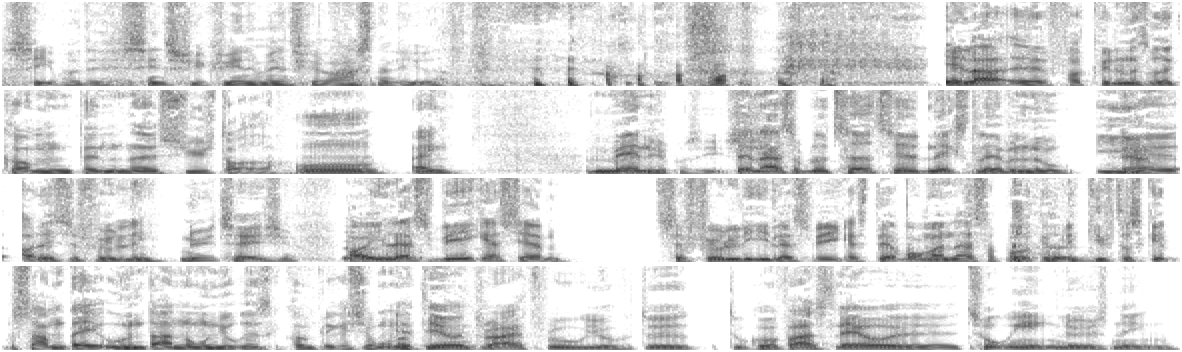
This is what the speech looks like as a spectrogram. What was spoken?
se på det sindssyge kvindemenneske resten af livet. Eller øh, for kvindernes vedkommende, den øh, syge stodder. Mm. Ikke? Men Lige den er altså blevet taget til et next level nu, i, Ja. øh, og det er selvfølgelig Ny etage. Og i Las Vegas, Jan. Selvfølgelig i Las Vegas. Der, hvor man altså både kan blive gift og skilt på samme dag, uden der er nogen juridiske komplikationer. Ja, det er jo en drive-through jo. Du, du kan faktisk lave øh, to i en løsning,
